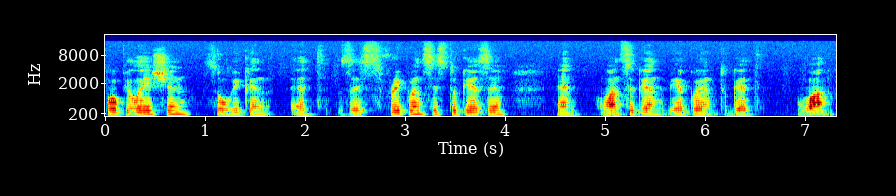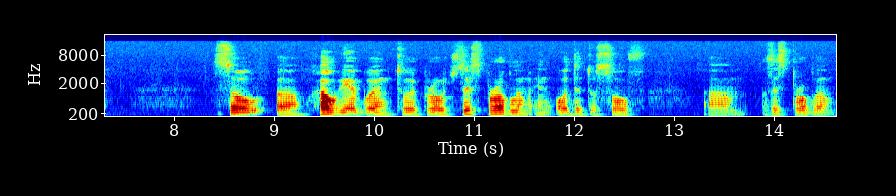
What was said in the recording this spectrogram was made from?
population so we can add these frequencies together and once again we are going to get 1. So uh, how we are going to approach this problem in order to solve um, this problem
